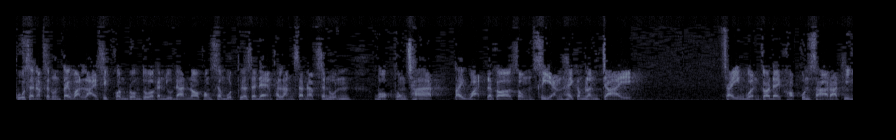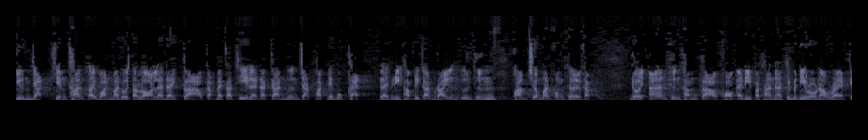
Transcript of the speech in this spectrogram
ผู้สนับสนุนไต้หวันหลายสิบคนรวมตัวกันอยู่ด้านนอกห้องสมุด เพื่อแสดงพลังสนับสนุนโบกธงชาติ ไต้หวันแล้วก็ส่งเสียงให้กำลังใจชาอิงเหวินก็ได้ขอบคุณสหรัฐที่ยืนหยัดเคียงข้างไต้หวันมาโดยตลอด และได้กล่าวกับแมคคาที่และนักการเมืองจากพรรคเดโมแครตและรีพับลิกันรายอื่น ๆ ถึงความเชื่อมั่นของเธอครับ โดยอ้างถึงคำกล่าวของอดีตประธานาธิบดีโรนัลด์แรแก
